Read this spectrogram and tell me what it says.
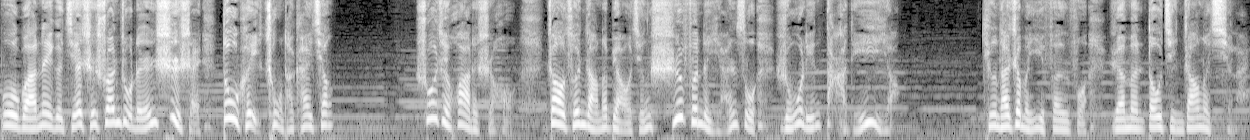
不管那个劫持栓柱的人是谁，都可以冲他开枪。说这话的时候，赵村长的表情十分的严肃，如临大敌一样。听他这么一吩咐，人们都紧张了起来。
